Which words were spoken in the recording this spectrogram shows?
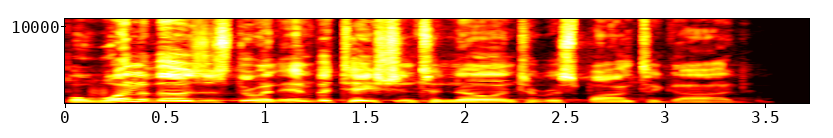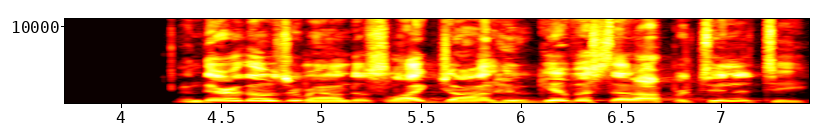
but one of those is through an invitation to know and to respond to God. And there are those around us, like John, who give us that opportunity.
